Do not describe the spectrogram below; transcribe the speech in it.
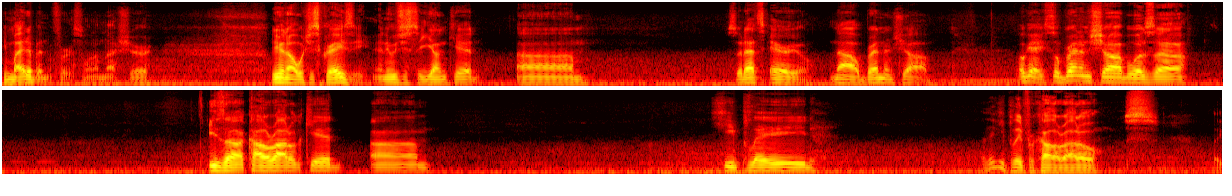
He might have been the first one. I'm not sure. You know, which is crazy, and he was just a young kid. Um, so that's Ariel. Now Brendan Schaub. Okay, so Brendan Schaub was uh, he's a Colorado kid. Um, he played I think he played for Colorado, like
